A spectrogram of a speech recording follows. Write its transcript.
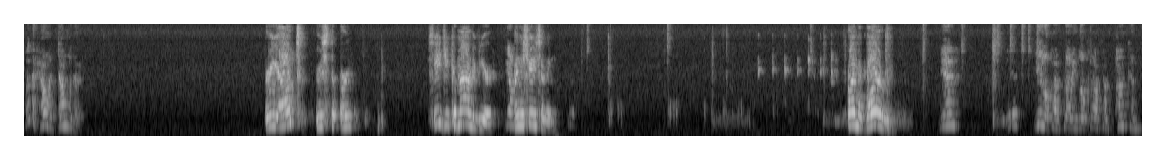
What the hell are done with it? Are you out? Or st- are... you... CG, come out of here. Yeah, I'm gonna show you something. I'm a bard. yeah. You look like bloody look like a pumpkin.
